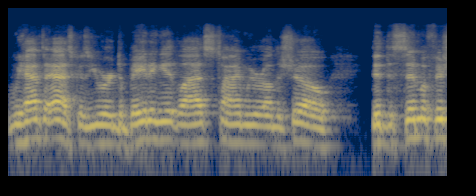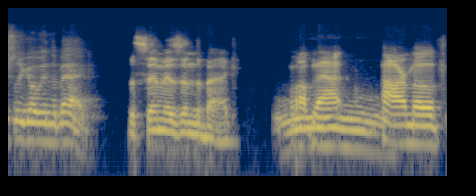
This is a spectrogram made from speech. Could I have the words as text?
we have to ask because you were debating it last time we were on the show. Did the sim officially go in the bag? The sim is in the bag. Love that power move.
